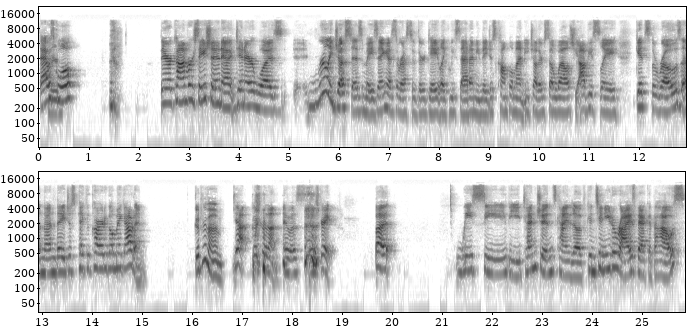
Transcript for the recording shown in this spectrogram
that was Weird. cool. Their conversation at dinner was really just as amazing as the rest of their date. Like we said, I mean, they just compliment each other so well. She obviously gets the rose, and then they just pick a car to go make out in. Good for them. Yeah, good for them. It was it was great. But we see the tensions kind of continue to rise back at the house.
